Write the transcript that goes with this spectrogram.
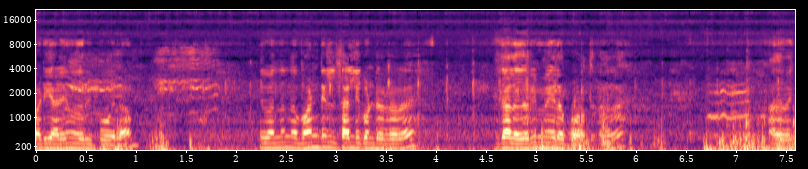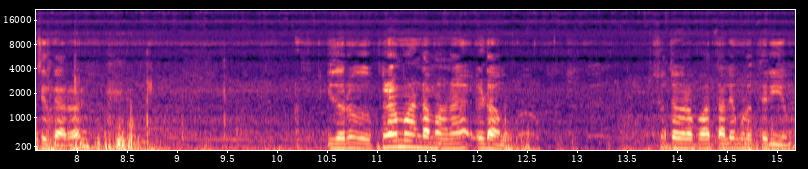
படியாலையும் ஏறி போகலாம். இது வந்து இந்த வண்டியில் தள்ளி கொண்டு வர்றத இதால் ஏறி மேலே போகிறதுக்காக அதை வச்சுருக்கார்கள் இது ஒரு பிரம்மாண்டமான இடம். சுத்தவரை பார்த்தாலே உங்களுக்கு தெரியும்.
